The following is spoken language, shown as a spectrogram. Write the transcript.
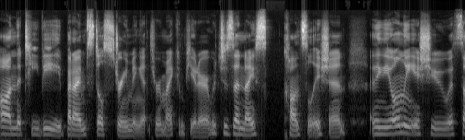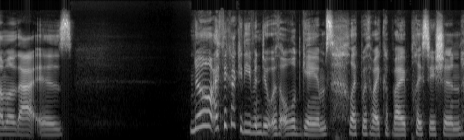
on the TV, but I'm still streaming it through my computer, which is a nice consolation. I think the only issue with some of that is no, I think I could even do it with old games, like with like my PlayStation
